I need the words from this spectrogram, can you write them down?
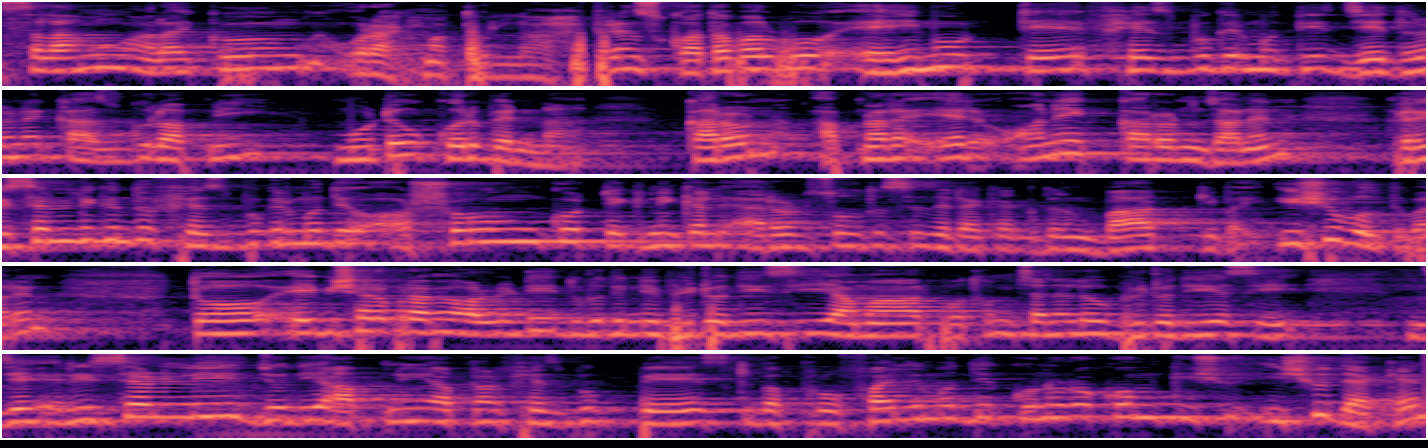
আসসালামু আলাইকুম ও রাহমাতুল্লাহ। ফ্রেন্ডস কথা বলব, এই মুহূর্তে ফেসবুকের মধ্যে যে ধরনের কাজগুলো আপনি মোটেও করবেন না, কারণ আপনারা এর অনেক কারণ জানেন। রিসেন্টলি কিন্তু ফেসবুকের মধ্যে অসংখ্য টেকনিক্যাল অ্যারর চলতেছে যেটাকে একদম বাঘ কিংবা ইস্যু বলতে পারেন। তো এই বিষয়ের উপর আমি অলরেডি দুটো দিনে ভিডিও দিয়েছি, আমার প্রথম চ্যানেলেও ভিডিও দিয়েছি, যে রিসেন্টলি যদি আপনি আপনার ফেসবুক পেজ কিংবা প্রোফাইলের মধ্যে কোনো রকম কিছু ইস্যু দেখেন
